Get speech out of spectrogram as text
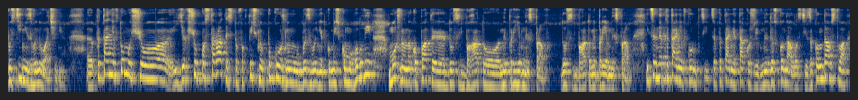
постійні звинувачення. Е, Питання в тому, що якщо постаратись, то фактично по кожному без винятку міському голові можна накопати досить багато неприємних справ. Досить багато неприємних справ, і це не питання в корупції, це питання також і в недосконалості законодавства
